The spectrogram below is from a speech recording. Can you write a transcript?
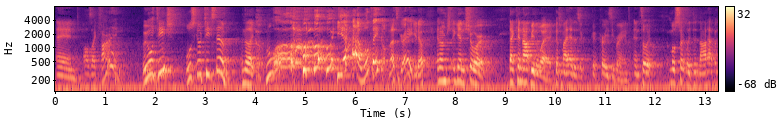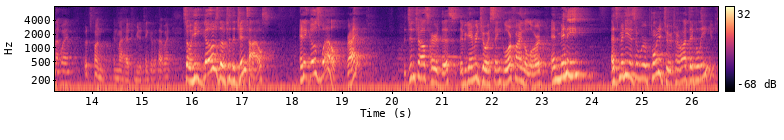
And I was like, fine, we won't teach. We'll just go teach them. And they're like, whoa, yeah, we'll take them. That's great, you know? And I'm, again, sure, that cannot be the way because my head is a, a crazy brain. And so it most certainly did not happen that way, but it's fun in my head for me to think of it that way. So he goes, though, to the Gentiles, and it goes well, right? The Gentiles heard this. They began rejoicing, glorifying the Lord, and many, as many as were appointed to eternal life, they believed.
